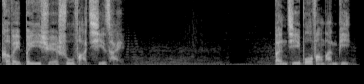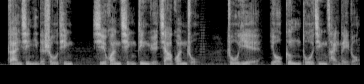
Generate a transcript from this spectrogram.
可谓碑学书法奇才。本集播放完毕，感谢您的收听，喜欢请订阅加关注，主页有更多精彩内容。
